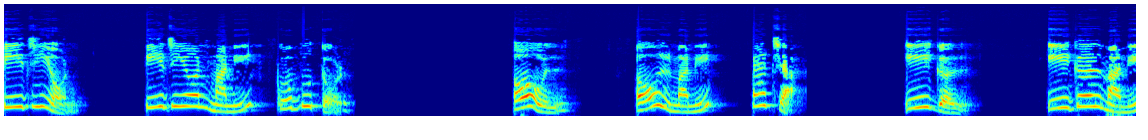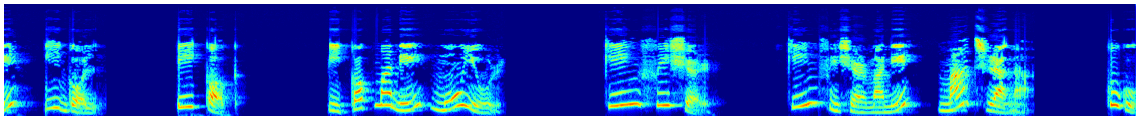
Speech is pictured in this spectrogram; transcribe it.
পিজিয়ন পিজিয়ন মানে কবুতর। ওল ওল মানে পেঁচা ঈগল ঈগল মানে ঈগল পিকক পিকক মানে ময়ূর. কিংফিশার কিংফিশার মানে মাছরাঙা। কুকু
